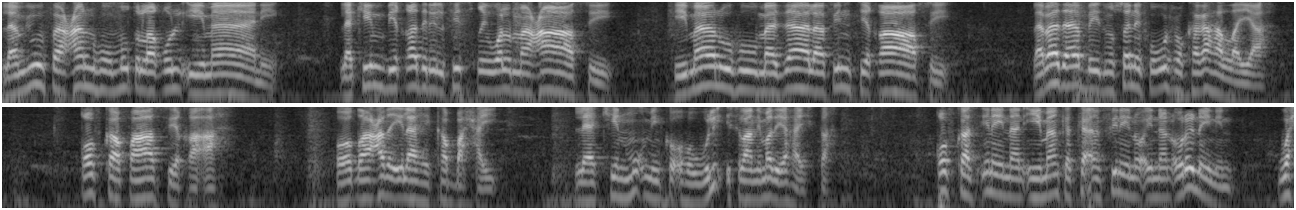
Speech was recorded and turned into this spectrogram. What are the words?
lam yunfac canhu mutlaqu liimaani laakiin biqadri alfisqi waalmacaasi iimaanuhu mazaala fi intiqaasi. Labadaa bayd musanifku wuxuu kaga hadlayaa qofka faasiqa ah oo daacada ilaahay ka baxay laakiin mu'minka oo weli islaamnimadii haysta. Qofkaas inaynaan iimaanka ka anfinayn oo aynaan odhanaynin wax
